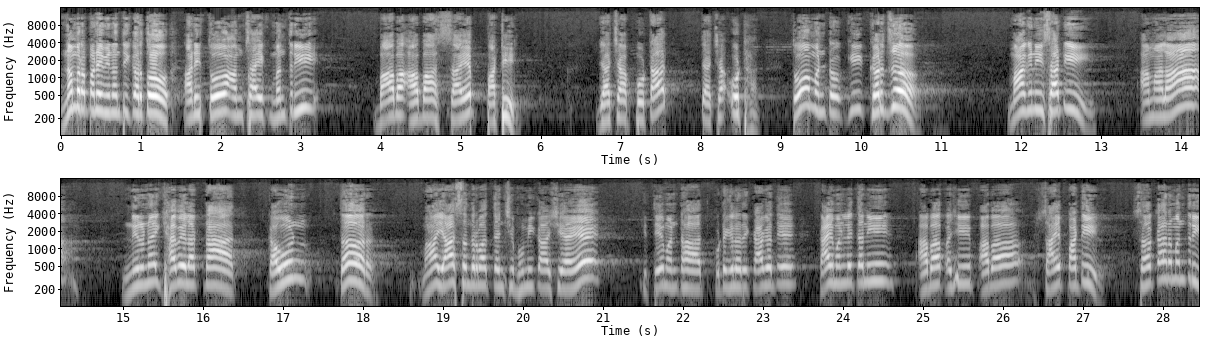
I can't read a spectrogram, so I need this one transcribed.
नम्रपणे विनंती करतो. आणि तो आमचा एक मंत्री बाबा आबासाहेब पाटील ज्याच्या पोटात त्याच्या ओठात. तो म्हणतो की कर्ज मागणीसाठी आम्हाला निर्णय घ्यावे लागतात. काऊन तर मा या संदर्भात त्यांची भूमिका अशी आहे की ते म्हणतात कुठे गेलं रे कागद आहे काय म्हणले त्यांनी? आबा अजिब आबा साहेब पाटील सहकार मंत्री.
